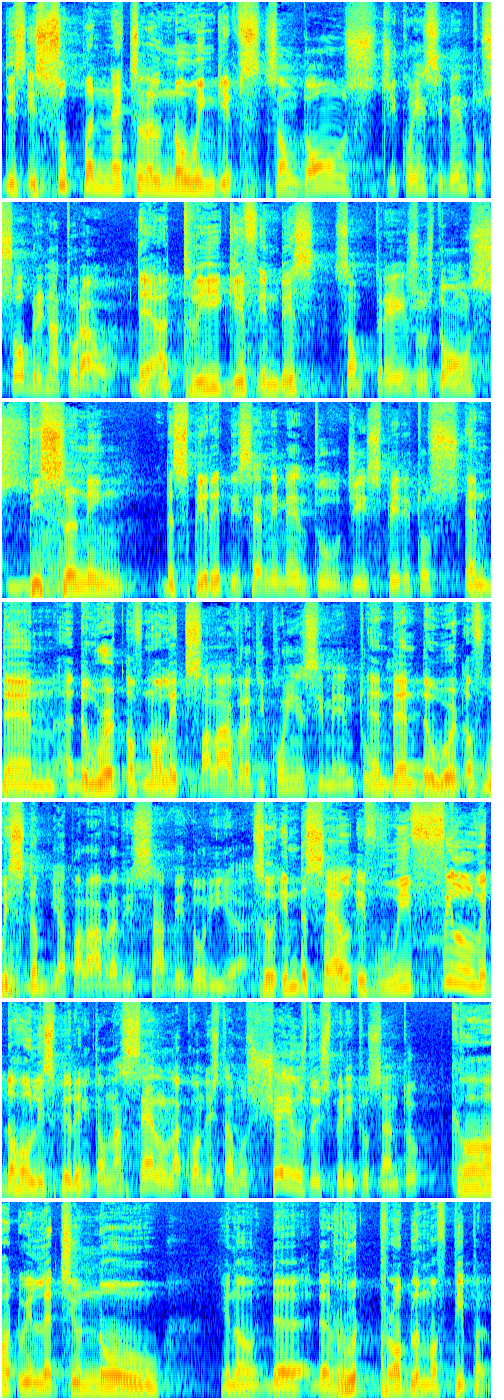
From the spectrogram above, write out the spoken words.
This is supernatural knowing gifts. São dons de conhecimento sobrenatural. There are three gifts in this: São três os dons: discerning the spirit, discernimento de espíritos, and then uh, the word of knowledge, palavra de conhecimento and then the word of wisdom. e a palavra de sabedoria. So in the cell, if we fill with the Holy Spirit, Então, na célula, quando estamos cheios do Espírito Santo, God will let you know, you know, the, the root problem of people.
